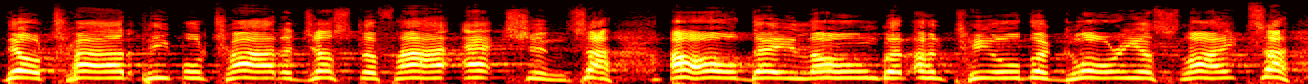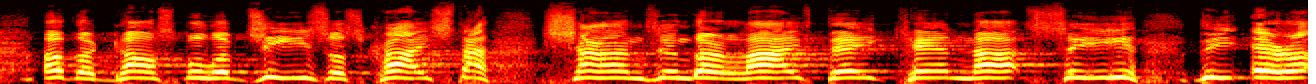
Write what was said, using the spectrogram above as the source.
They'll try, people try to justify actions all day long, but until the glorious lights of the gospel of Jesus Christ shines in their life, they cannot see the error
